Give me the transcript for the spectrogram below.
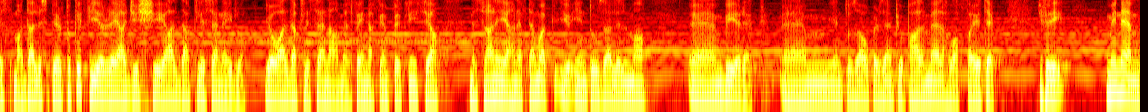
isma' dal-ispirtu kif jirreaġixxi għal dak li se ngħidlu jew għal dak li se nagħmel fejn nafhim fil-Knisja Nisranija ħneftem hekk jintuża l-ilma ehm, birek, ehm, jintużaw pereżempju bħal melħ u affarijiet hekk. Ġifieri minn hemm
